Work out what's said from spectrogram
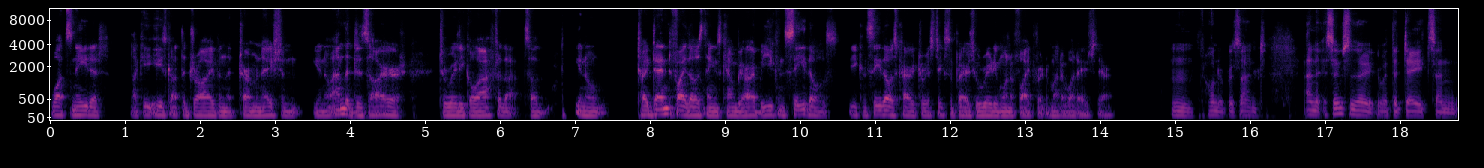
what's needed, like he, he's got the drive and the determination, you know, and the desire to really go after that. So, you know, to identify those things can be hard, but you can see those. You can see those characteristics of players who really want to fight for it no matter what age they are. Mm, 100%. And it's interesting with the dates and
